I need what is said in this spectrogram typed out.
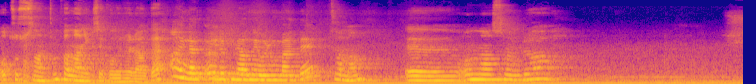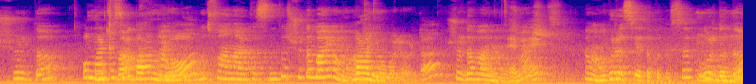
30 santim falan yüksek olur herhalde. Aynen öyle planlıyorum ben de. Tamam. Ee, ondan sonra şurada Onun arkası mutfak. banyo. Ha, mutfağın arkasında şurada banyo mu var? Banyo var orada. Şurada banyomuz var. Evet. Tamam burası yatak odası. Burada da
